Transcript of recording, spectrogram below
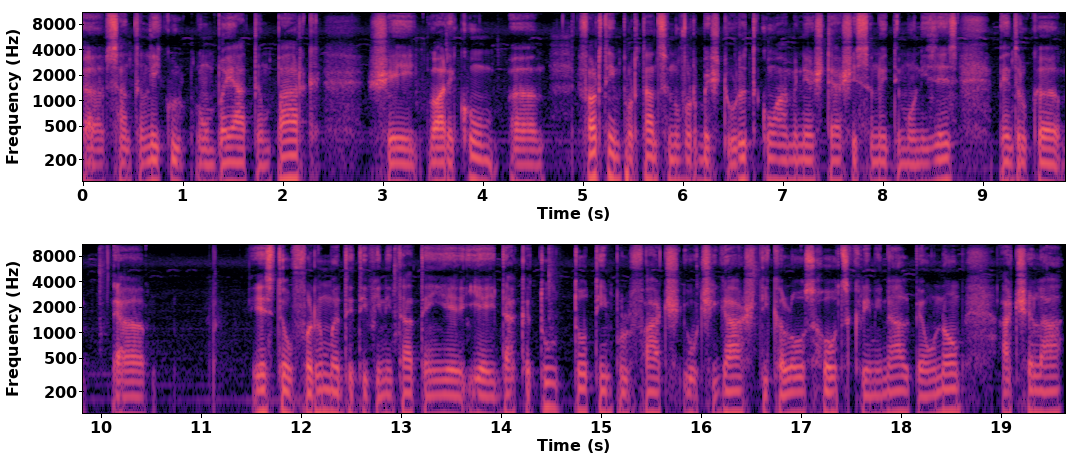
uh, s-a întâlnit cu un băiat în parc uh, și oarecum uh, foarte important să nu vorbești urât cu oamenii ăștia și să nu-i demonizezi pentru că uh, este o fărâmă de divinitate în ei. Dacă tu tot timpul faci ucigaș, ticălos, hoț, criminal pe un om, acela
